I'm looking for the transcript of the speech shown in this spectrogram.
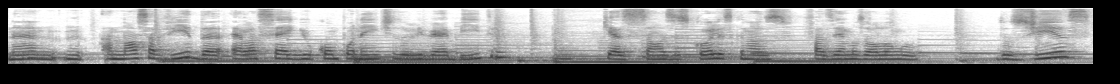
Né? A nossa vida ela segue o componente do livre-arbítrio, que são as escolhas que nós fazemos ao longo dos dias,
